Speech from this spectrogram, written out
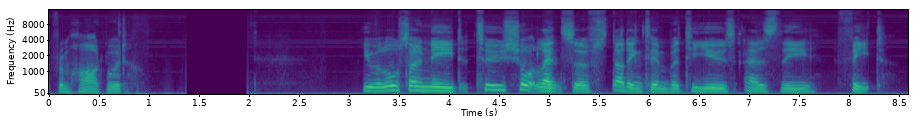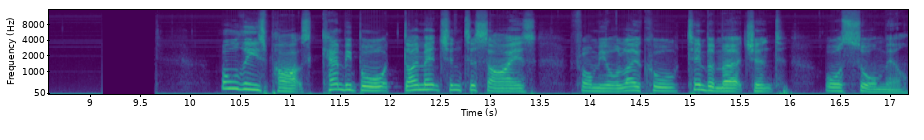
from hardwood. You will also need two short lengths of studding timber to use as the feet. All these parts can be bought dimension to size from your local timber merchant or sawmill.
